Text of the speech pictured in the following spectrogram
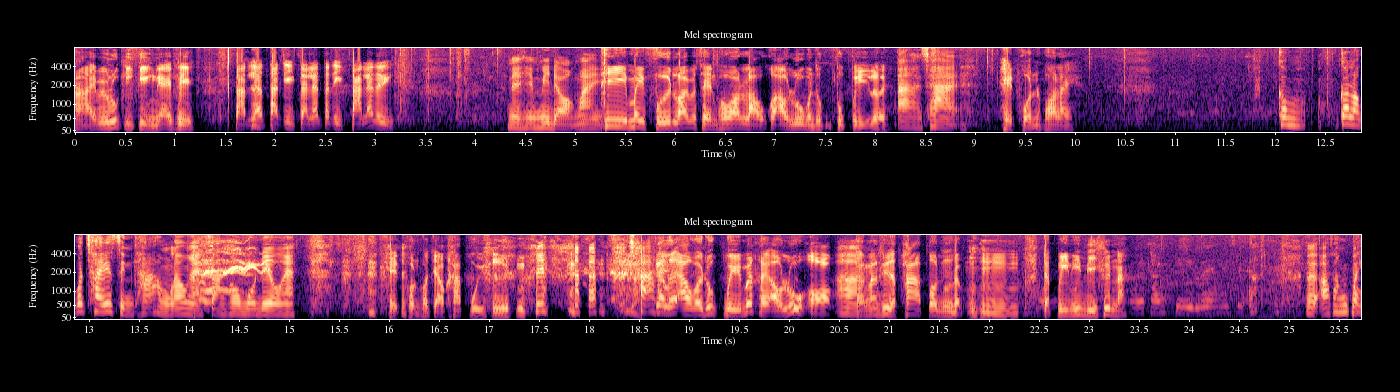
หายไปไม่รู้กี่กิ่งเนี่ยไอซีตัดแล้วตัดอีกตัดแล้วตัดอีกตัดแล้วตัดอีกนี่ยังมีดอกไหมที่ไม่ฟื้นร้อยเปอร์เซ็นต์เพราะว่าเราก็เอาลูกมันทุกทุกปีเลย อ่าใช่ เหตุผลเพราะอะไร ก็ก็เราก็ใช้สินค้าของเราไงการโฮโมเดลไง เหตุผลเพราะจะเอาค่าปุ๋ยคืน ใช่ ก็เลยเอาไปทุกปีไม่เคยเอาลูกออกอ่า ทั้งนั้นที่สภาพต้นมันแบบอื้อหือแต่ปีนี้ดีขึ้นนะ เออเอาทั้งปี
